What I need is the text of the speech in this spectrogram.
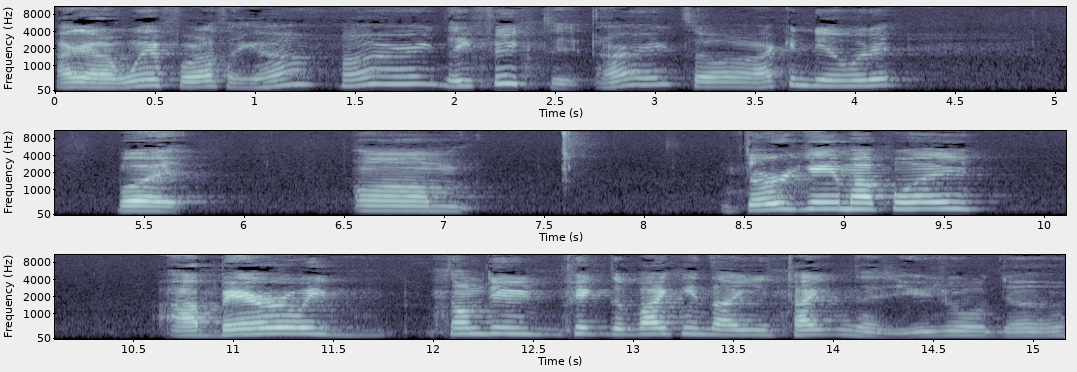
I got a win for it. I was like, huh, all right. They fixed it. All right, so I can deal with it. But um, third game I played I barely. Some dude picked the Vikings. I use Titans as usual. Duh.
